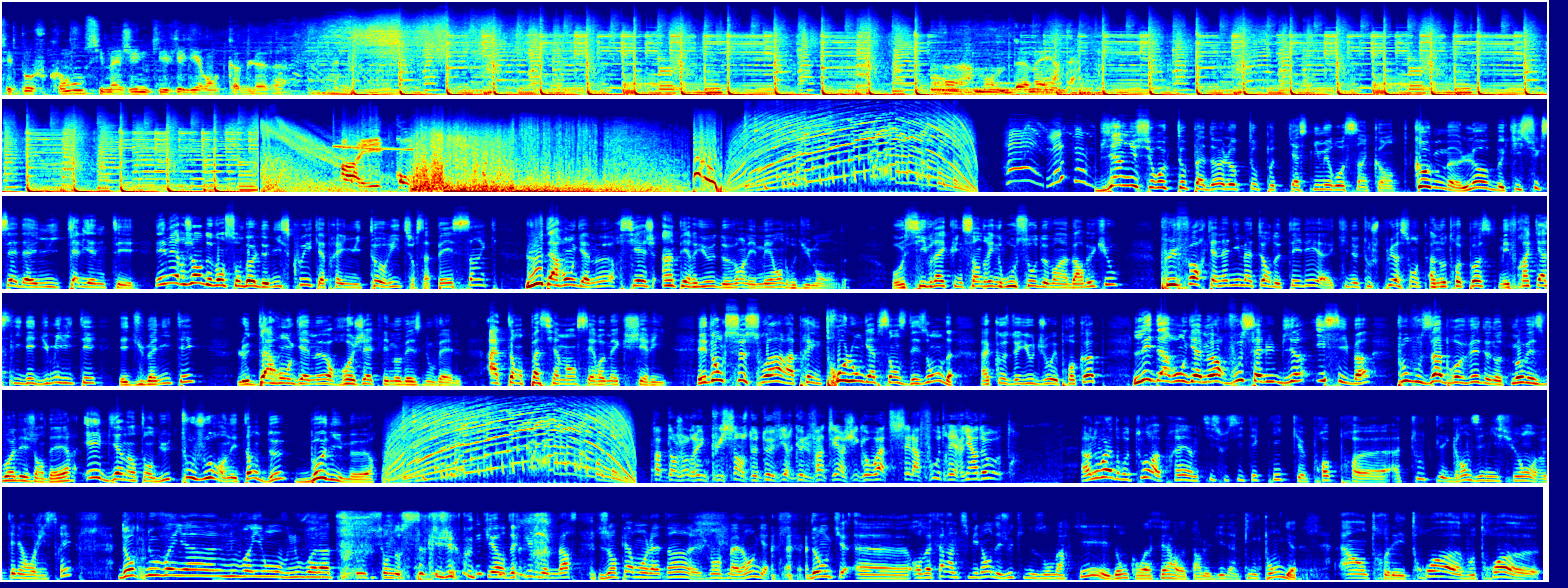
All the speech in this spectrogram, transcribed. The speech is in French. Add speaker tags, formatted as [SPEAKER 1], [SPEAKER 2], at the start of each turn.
[SPEAKER 1] Ces pauvres cons s'imaginent qu'ils vieilliront comme le vin. Ah, monde de merde.
[SPEAKER 2] Allez, con
[SPEAKER 3] Sur Octopaddle, Octopodcast numéro 50. Comme l'aube qui succède à une nuit caliente, émergeant devant son bol de Nisquik après une nuit torride sur sa PS5, le Daron Gamer siège impérieux devant les méandres du monde. Aussi vrai qu'une Sandrine Rousseau devant un barbecue, plus fort qu'un animateur de télé euh, qui ne touche plus à son, un autre poste mais fracasse l'idée d'humilité et d'humanité, le Daron Gamer rejette les mauvaises nouvelles, attend patiemment ses remakes chéris. Et donc ce soir, après une trop longue absence des ondes, à cause de Yujo et Procop, les Daron Gamers vous saluent bien ici-bas pour vous abreuver de notre mauvaise voix légendaire et bien entendu toujours en étant de bonne humeur.
[SPEAKER 2] Capable d'engendrer une puissance de 2,21 gigawatts, c'est la foudre et rien d'autre
[SPEAKER 3] Alors nous voilà de retour après un petit souci technique propre euh, à toutes les grandes émissions euh, téléenregistrées. Donc nous voyons, nous voyons, nous voilà plutôt sur nos 5 jeux coup de cœur depuis le mois de mars. J'en perds mon latin, euh, je mange ma langue. Donc euh, on va faire un petit bilan des jeux qui nous ont marqués et donc on va faire par le biais d'un ping-pong entre les trois, vos trois euh,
